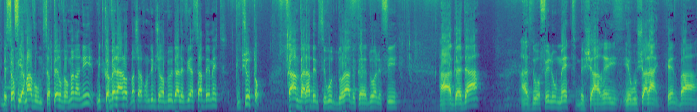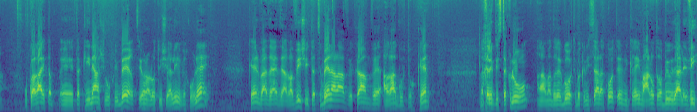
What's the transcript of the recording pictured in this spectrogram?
בסוף ימיו הוא מספר ואומר, אני מתכוון לעלות, מה שאנחנו יודעים שרבי יהודה הלוי עשה באמת, כפשוטו. קם ועלה במסירות גדולה, וכידוע לפי האגדה, אז הוא אפילו מת בשערי ירושלים, כן? בא, הוא קרא את, את הקינה שהוא חיבר, ציונה לא תשאלי וכולי, כן? ואז היה איזה ערבי שהתעצבן עליו וקם והרג אותו, כן? לכן אם תסתכלו, המדרגות בכניסה לכותל נקראים מעלות רבי יהודה הלוי,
